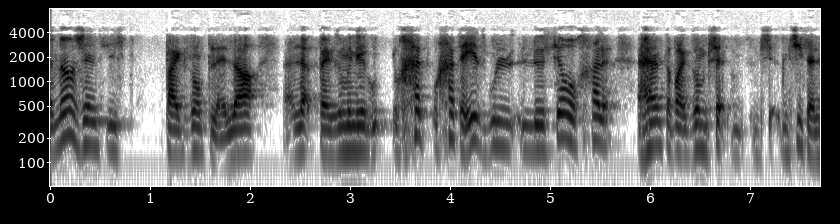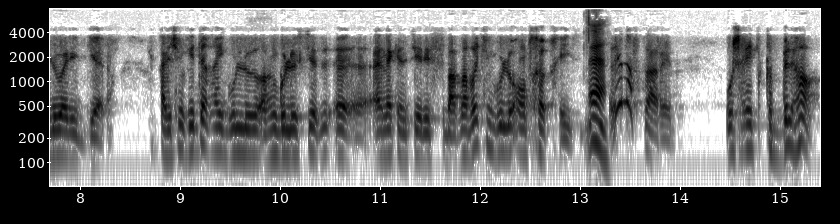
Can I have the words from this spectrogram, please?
أنا j'insiste par exemple على على par exemple ملي يقول- واخا واخا تعيا تقول لو سير واخا ها انت par exemple مشا- مشا- مشيت عند الوالد ديالها قال لي شنو كيدير غيقول له غنقول له سير آه، أنا كنسيري الصباط ما بغيتش نقول له entreprise آه غير نفترض واش غيتقبلها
